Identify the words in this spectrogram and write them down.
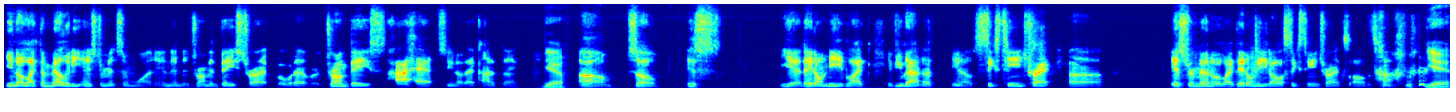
you know like the melody instruments in one, and then the drum and bass track or whatever, drum bass, hi hats, you know that kind of thing. Yeah. Um. So it's yeah, they don't need like if you got a you know 16 track uh instrumental like they don't need all 16 tracks all the time yeah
